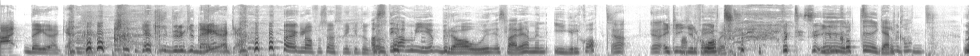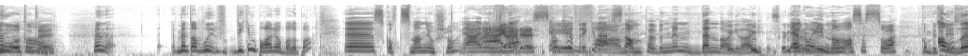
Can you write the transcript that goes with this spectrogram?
Nei, det gidder jeg ikke. Gidder du ikke Det gidder jeg ikke. Jeg er glad for svensken ikke tok Altså, de har mye bra ord i Sverige, men igelkott Ja, ja ikke My favorite. Faktisk. Igelkott. Igelkott. Men- O og to t-er. Men vent, da. Hvor, hvilken bar jobba du på? Eh, Scotsman i Oslo. Jeg er Nei, det. det Jeg kødder ikke, det er stampuben min den dag i dag. Jeg går innom altså så Kompispris? Alle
